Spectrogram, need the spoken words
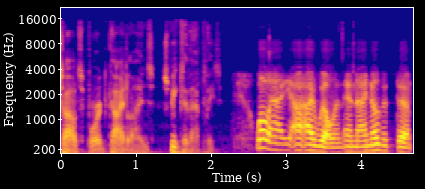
child support guidelines. Speak to that, please. Well, I, I will, and, and I know that uh,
